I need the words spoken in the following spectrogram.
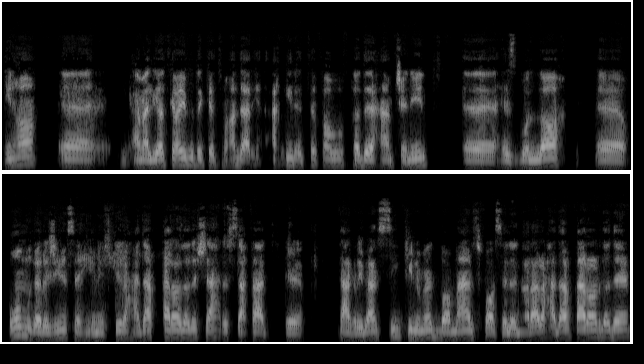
اینها عملیاتی هایی بوده که اتفاقا در اخیر اتفاق افتاده. همچنین حزب الله عمق رژیم صهیونیستی رو هدف قرار داده. شهر صفد که تقریبا سی کیلومتر با مرز فاصله داره رو هدف قرار داده.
